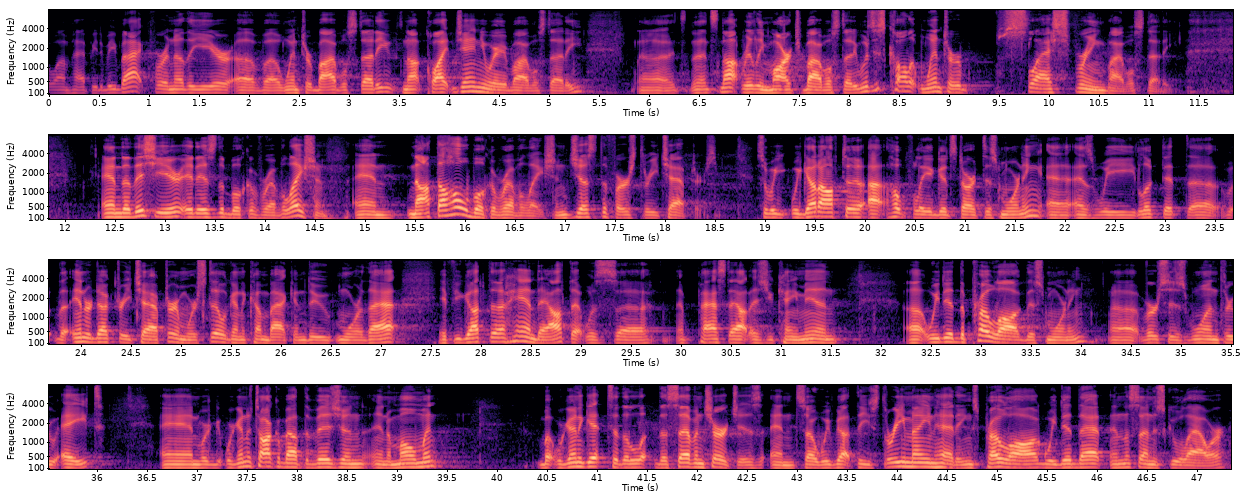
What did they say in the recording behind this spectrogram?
So I'm happy to be back for another year of uh, winter Bible study. It's not quite January Bible study. Uh, it's, it's, not really March Bible study. We'll just call it winter slash spring Bible study. And uh, this year it is the book of Revelation. And not the whole book of Revelation, just the first three chapters. So we, we got off to uh, hopefully a good start this morning uh, as we looked at the, the introductory chapter, and we're still going to come back and do more of that. If you got the handout that was uh, passed out as you came in, uh, we did the prologue this morning, uh, verses 1 through 8. And we're, we're going to talk about the vision in a moment, but we're going to get to the, the seven churches. And so we've got these three main headings prologue, we did that in the Sunday school hour.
